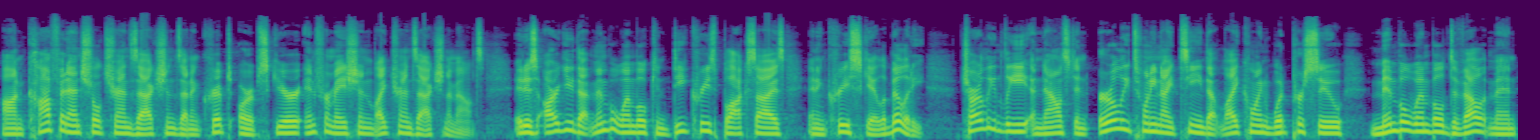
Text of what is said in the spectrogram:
on confidential transactions that encrypt or obscure information like transaction amounts. It is argued that Mimblewimble can decrease block size and increase scalability. Charlie Lee announced in early 2019 that Litecoin would pursue Mimblewimble development,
